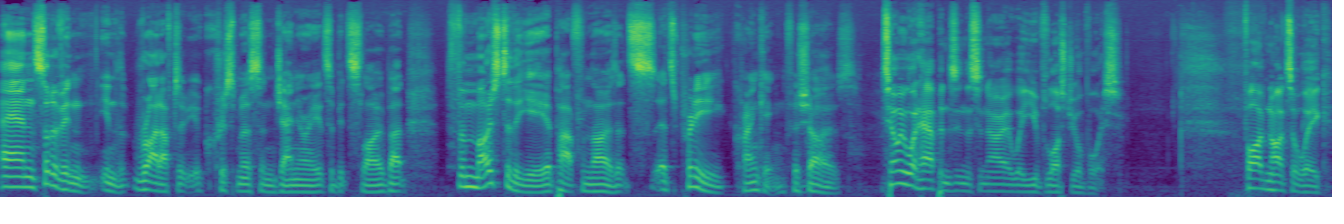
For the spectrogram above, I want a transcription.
And sort of in in the, right after Christmas and January, it's a bit slow. But for most of the year, apart from those, it's it's pretty cranking for shows. Tell me what happens in the scenario where you've lost your voice. Five nights a week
